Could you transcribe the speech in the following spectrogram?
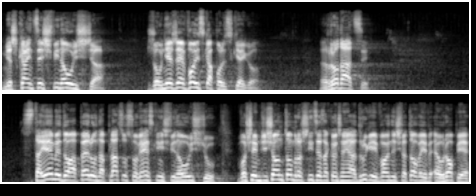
mieszkańcy Świnoujścia, żołnierze Wojska Polskiego, rodacy. Stajemy do apelu na Placu Słowiańskim w Świnoujściu w 80. rocznicę zakończenia II wojny światowej w Europie,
